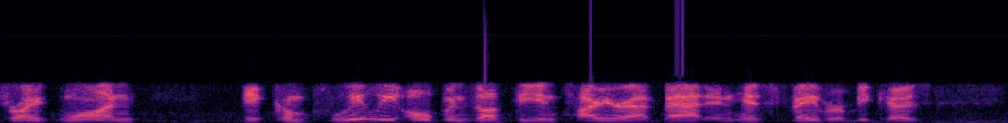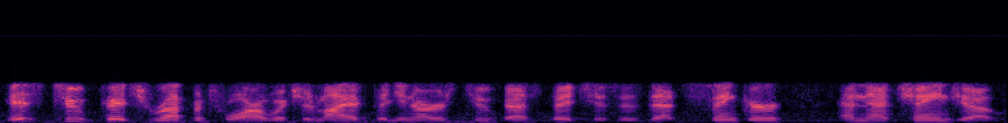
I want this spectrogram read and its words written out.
strike one, it completely opens up the entire at bat in his favor because his two pitch repertoire, which in my opinion are his two best pitches, is that sinker and that changeup.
